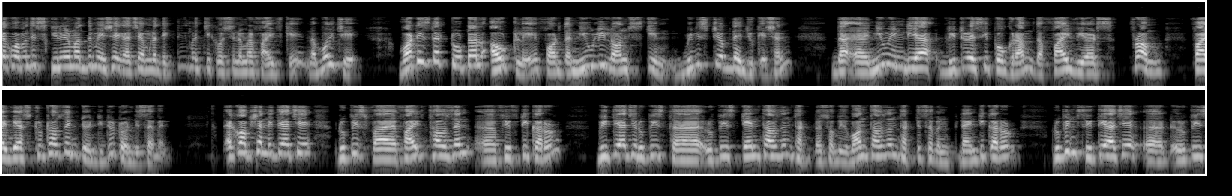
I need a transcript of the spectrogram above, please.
দেখো আমাদের স্ক্রিনের মাধ্যমে এসে গেছে আমরা দেখতেই পাচ্ছি কোশ্চেন নাম্বার ফাইভ কে না বলছে what is the total outlay for the newly launch scheme ministry of the education the new India literacy programme the five years from five years two thousand twenty two twenty seven দেখো অপশন নিতে আছে rupees five thousand fifty crore বিতে আছে rupees rupees ten thousand thirty sorry one thousand thirty seven ninety crore rupees সিতে আছে rupees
